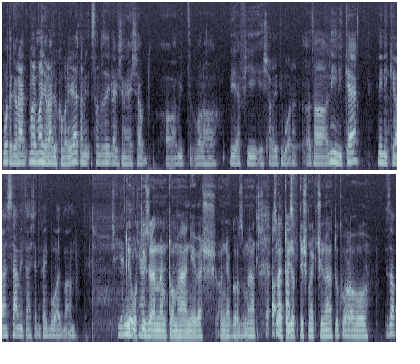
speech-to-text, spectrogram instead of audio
volt egy rád, nagyon rádiókamara élet, ami szerintem ez egy legseniálisabb, amit valaha VFI és Aradi Tibor, az a Nénike, Nénike a számítástechnikai boltban. És ugye Jó, tizen nem tudom hány éves anyag az már. a- Azt lehet, hogy ott is megcsináltuk valahol. Ez a,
